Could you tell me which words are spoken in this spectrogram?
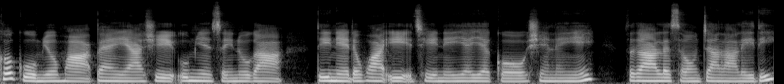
ခုတ်ကူမျိုးမှပန်ရာရှိဦးမြင့်စိန်တို့က ဒီနယ်တဝါဤအခြေအနေရရက်ကိုရှင်းလင်းရင်စကားလက်ဆောင်ကြလာလေသည်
